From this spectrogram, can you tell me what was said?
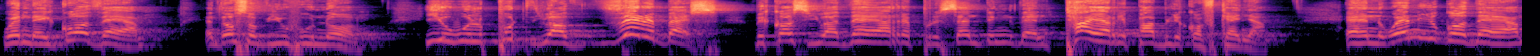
when they go there, and those of you who know, you will put your very best because you are there representing the entire Republic of Kenya. And when you go there,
